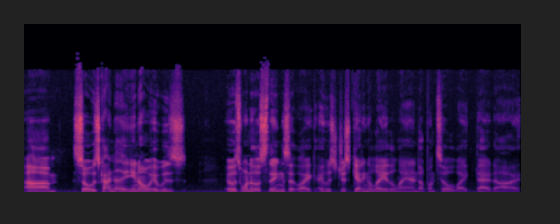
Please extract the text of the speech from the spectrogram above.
Um, so it was kind of you know it was it was one of those things that like it was just getting a lay of the land up until like that uh,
